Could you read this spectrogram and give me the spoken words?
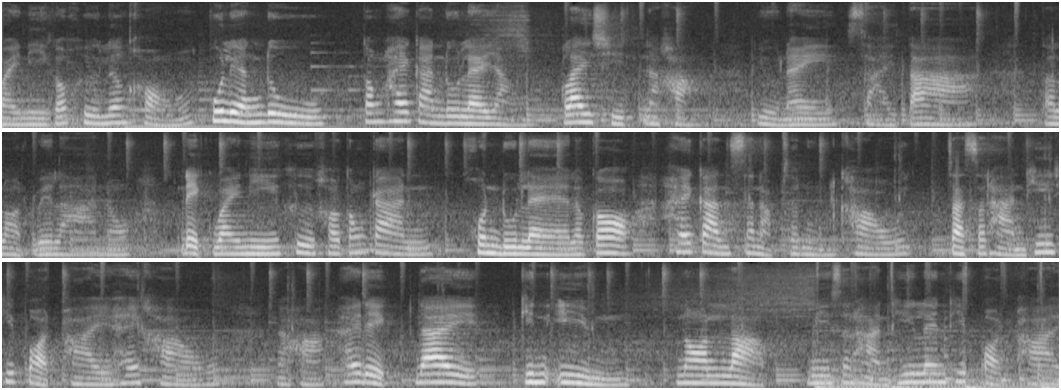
วัยนี้ก็คือเรื่องของผู้เลี้ยงดูต้องให้การดูแลอย่างใกล้ชิดนะคะ อยู่ในสายตาตลอดเวลาเนาะเด็กวัยนี้คือเขาต้องการคนดูแลแล้วก็ให้การสนับสนุนเขาจัดสถานที่ที่ปลอดภัยให้เขานะคะ ให้เด็กได้กินอิ่ม นอนหลับ มีสถานที่เล่นที่ปลอดภัย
